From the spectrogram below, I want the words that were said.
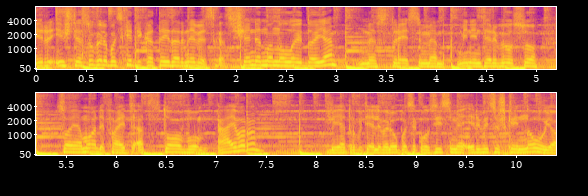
Ir iš tiesų galiu pasakyti, kad tai dar ne viskas. Šiandien mano laidoje mes turėsime mini interviu su Soja Modified atstovu Aivaru. Beje, truputėlį vėliau pasiklausysime ir visiškai naujo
